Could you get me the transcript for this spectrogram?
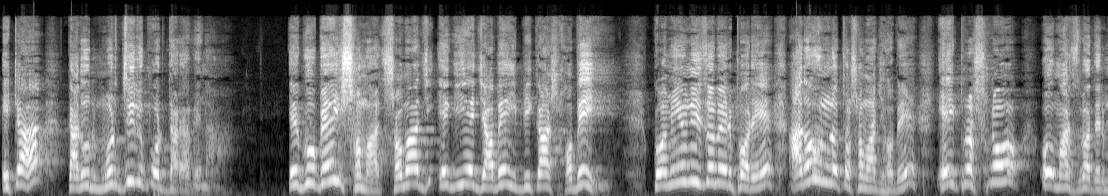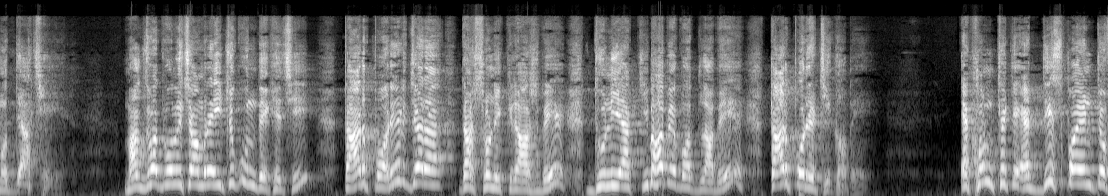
এটা কারুর মর্জির উপর দাঁড়াবে না। এগুবেই সমাজ সমাজ এগিয়ে যাবেই, বিকাশ হবেই। কমিউনিজমের পরে আরও উন্নত সমাজ হবে, এই প্রশ্ন ও মার্ক্সবাদের মধ্যে আছে। মার্ক্সবাদ বলেছে, আমরা এইটুকুন দেখেছি, তারপরের যারা দার্শনিকরা আসবে, দুনিয়া কীভাবে বদলাবে, তারপরে ঠিক হবে। এখন থেকে at this point of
